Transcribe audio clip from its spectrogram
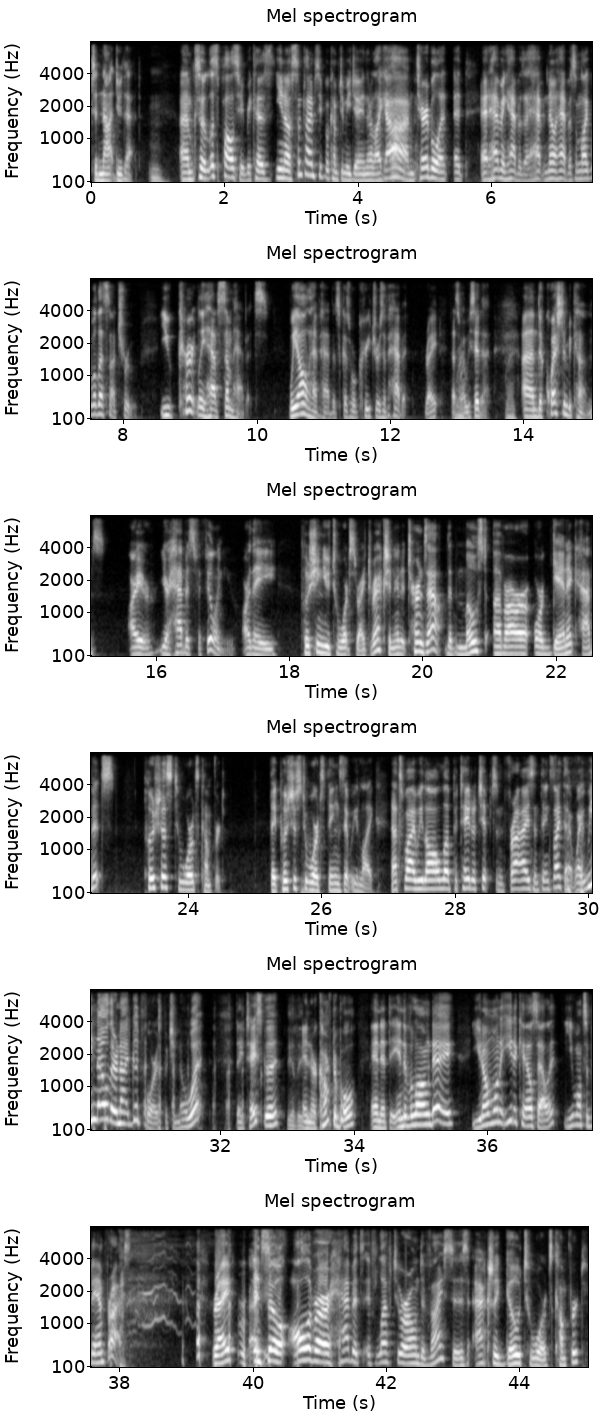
to not do that mm. Um, so let's pause here because you know sometimes people come to me jay and they're like ah i'm terrible at, at, at having habits i have no habits i'm like well that's not true you currently have some habits we all have habits because we're creatures of habit right that's right. why we say that right. um, the question becomes are your, your habits fulfilling you are they pushing you towards the right direction. And it turns out that most of our organic habits push us towards comfort. They push us towards things that we like. That's why we all love potato chips and fries and things like that. Why we know they're not good for us, but you know what? They taste good yeah, they and do. they're comfortable. And at the end of a long day, you don't want to eat a kale salad. You want some damn fries. right? right? And so all of our habits, if left to our own devices, actually go towards comfort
